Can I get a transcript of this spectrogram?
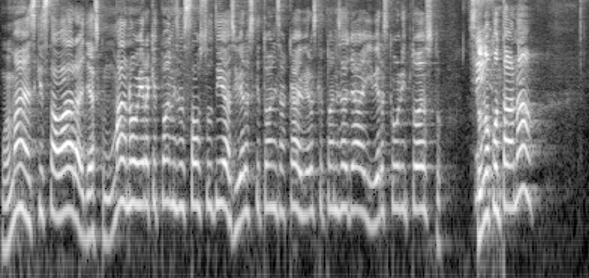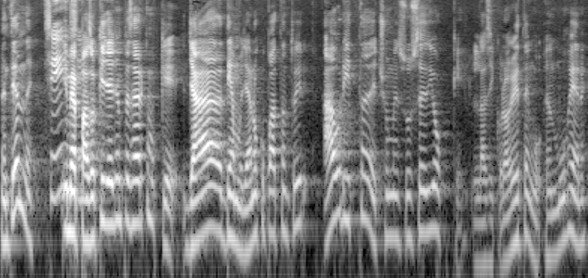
como, ma, es que esta vara, ya es como, ma, no, viera que tú has estado estos días, y vieras que tú acá, y vieras que tú allá, y vieras qué bonito esto. Sí. Tú no contaba nada. ¿Me entiendes? Sí, y me sí. pasó que ya yo empecé a ver como que ya, digamos, ya no ocupaba tanto ir. Ahorita, de hecho, me sucedió que la psicóloga que tengo es mujer.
